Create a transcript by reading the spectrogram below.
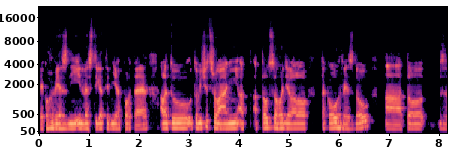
jako hvězdný investigativní reportér, ale tu, to vyšetřování a, a to, co ho dělalo takovou hvězdou a to z,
